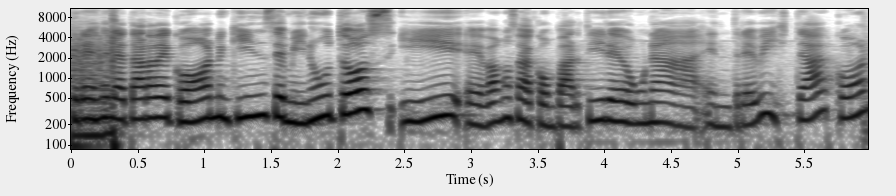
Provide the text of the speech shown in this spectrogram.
3 de la tarde con 15 minutos y eh, vamos a compartir eh, una entrevista con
